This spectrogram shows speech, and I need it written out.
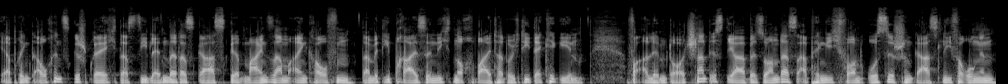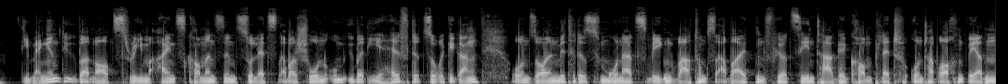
Er bringt auch ins Gespräch, dass die Länder das Gas gemeinsam einkaufen, damit die Preise nicht noch weiter durch die Decke gehen. Vor allem Deutschland ist ja besonders abhängig von russischen Gaslieferungen. Die Mengen, die über Nord Stream 1 kommen, sind zuletzt aber schon um über die Hälfte zurückgegangen und sollen Mitte des Monats wegen Wartungsarbeiten für zehn Tage komplett unterbrochen werden.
